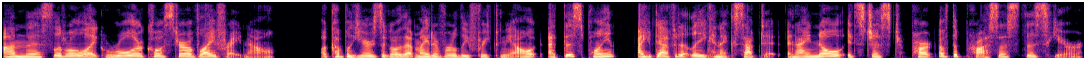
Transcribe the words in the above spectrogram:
on this little like roller coaster of life right now. A couple years ago, that might have really freaked me out. At this point, I definitely can accept it. And I know it's just part of the process this year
